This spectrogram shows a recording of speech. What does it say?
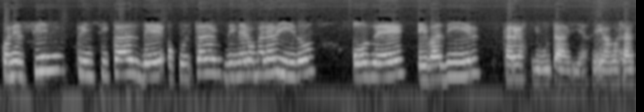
con el fin principal de ocultar dinero mal habido o de evadir cargas tributarias, digamos, las,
